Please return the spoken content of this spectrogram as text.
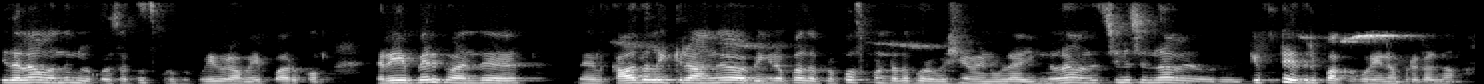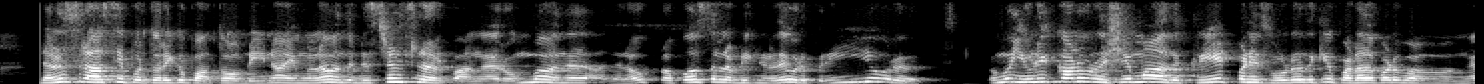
இதெல்லாம் வந்து உங்களுக்கு ஒரு சக்ஸஸ் கொடுக்கக்கூடிய ஒரு அமைப்பாக இருக்கும். நிறைய பேருக்கு வந்து காதலிக்கிறாங்க அப்படிங்கிறப்ப அதை ப்ரப்போஸ் பண்ணுறதுக்கு ஒரு விஷயம் வேணும்ல. இவங்கெல்லாம் வந்து சின்ன சின்னதாக ஒரு கிஃப்ட் எதிர்பார்க்கக்கூடிய நபர்கள் தான் தனுசு ராசியை பொறுத்த வரைக்கும் பார்த்தோம் அப்படின்னா இவங்கெல்லாம் வந்து டிஸ்டன்ஸில் இருப்பாங்க. ரொம்ப வந்து அந்த லவ் ப்ரப்போசல் அப்படிங்கிறதே ஒரு பெரிய ஒரு ரொம்ப யூனிக்கான ஒரு விஷயமா அதை கிரியேட் பண்ணி சொல்கிறதுக்கே படாத பண்ணுவாங்க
